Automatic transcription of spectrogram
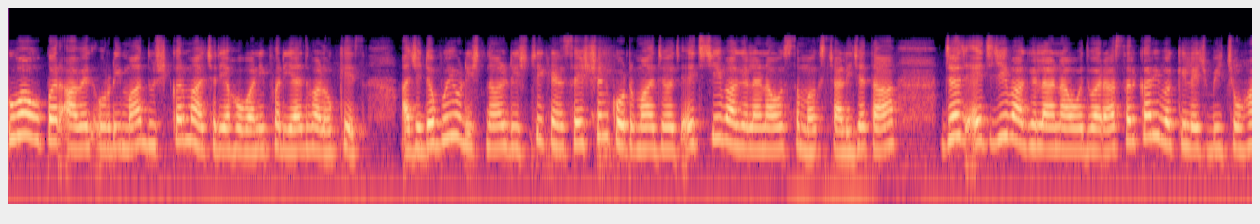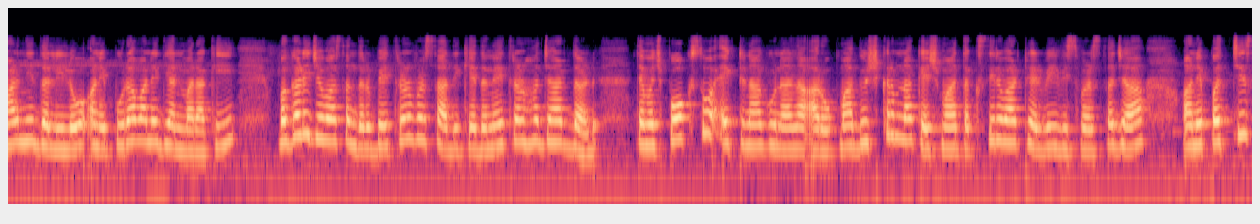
કૂવા ઉપર આવેલ ઓરડીમાં દુષ્કર્મ આચર્યા હોવાની ફરિયાદવાળો કેસ. આજે Dabhoi additional district and session કોર્ટમાં જજ એચજી વાઘેલાનાઓ સમક્ષ ચાલી જતા જજ એચજી વાઘેલાનાઓ દ્વારા સરકારી વકીલ એચબી ચૌહાણની દલીલો અને પુરાવાને ધ્યાનમાં રાખી બગાડી જવા સંદર્ભે ત્રણ વર્ષ સાદી કેદ ત્રણ હજાર દંડ તેમજ પોક્સો એક્ટના ગુનાના આરોપમાં દુષ્કર્મના કેસમાં તકસીરવાર ઠેરવી વીસ વર્ષ સજા અને પચીસ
